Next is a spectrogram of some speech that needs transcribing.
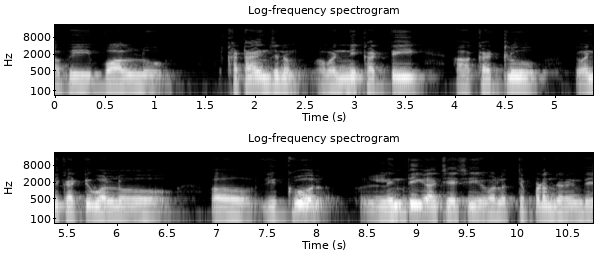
అవి వాళ్ళు కటాయించడం అవన్నీ కట్టి ఆ కట్లు ఇవన్నీ కట్టి వాళ్ళు ఎక్కువ లెంతీగా చేసి వాళ్ళు తిప్పడం జరిగింది.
